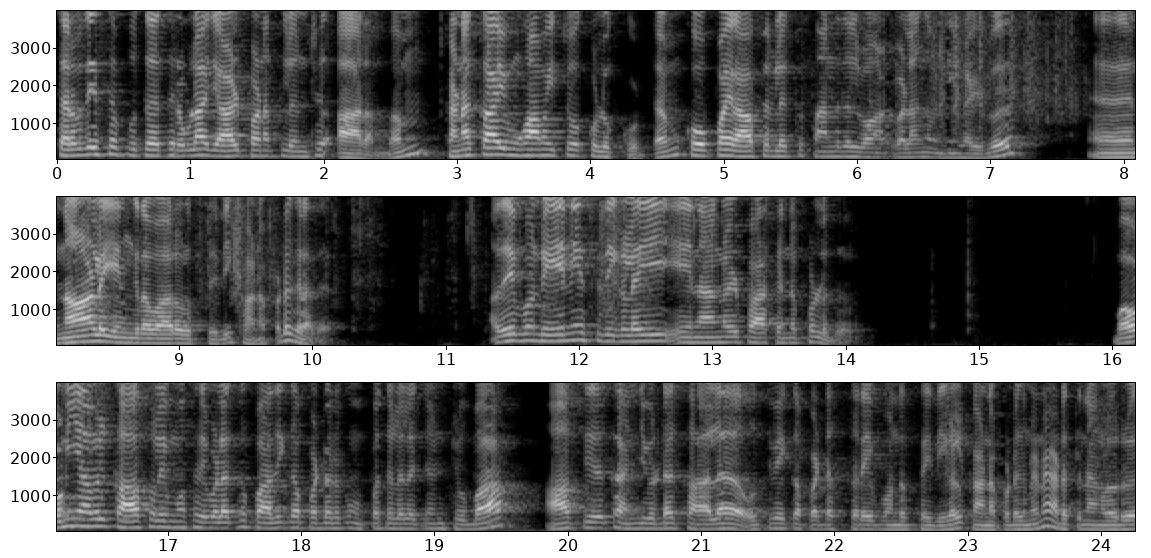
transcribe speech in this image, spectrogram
சர்வதேச புத்தக திருவிழா யாழ்ப்பாணத்தில் இன்று ஆரம்பம். கணக்காய் முகாமைத்துவ குழு கூட்டம் கோப்பாய் ஆசிரியர்களுக்கு சான்றிதழ் வழங்கும் நிகழ்வு நாளை என்கிறவாறு ஒரு செய்தி காணப்படுகிறது. அதே போன்ற ஏனைய செய்திகளை நாங்கள் பார்க்கின்ற பொழுது வவுனியாவில் காசோலை மோசடி வழக்கு பாதிக்கப்பட்டவருக்கு முப்பத்தேழு லட்சம் ரூபாய் ஆசிரியருக்கு அஞ்சு வருட கால ஒத்திவைக்கப்பட்ட சிறை போன்ற செய்திகள் காணப்படுகின்றன. அடுத்து நாங்கள் ஒரு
